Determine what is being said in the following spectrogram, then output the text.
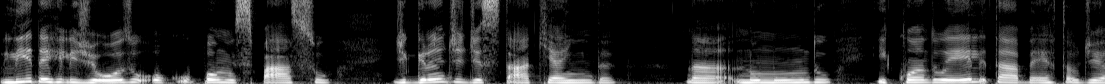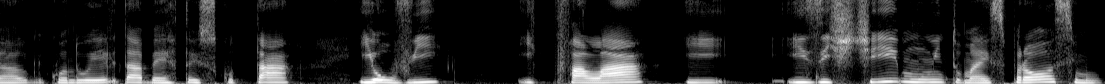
Líder religioso ocupa um espaço de grande destaque ainda na, no mundo. E quando ele está aberto ao diálogo, e quando ele está aberto a escutar e ouvir e falar e existir muito mais próximo,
